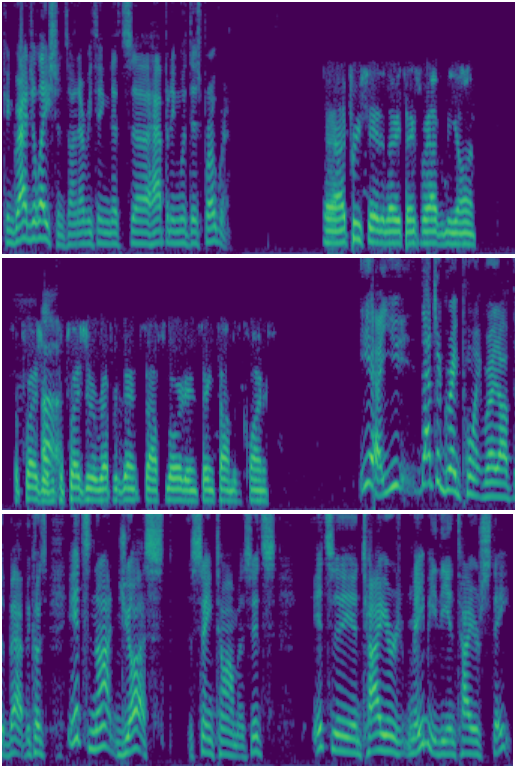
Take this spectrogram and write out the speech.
congratulations on everything that's uh, happening with this program. Yeah, I appreciate it, Larry. Thanks for having me on. It's a pleasure. it's a pleasure to represent South Florida and St. Thomas Aquinas. Yeah, you, that's a great point right off the bat because it's not just St. Thomas. It's it's the entire maybe the entire state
